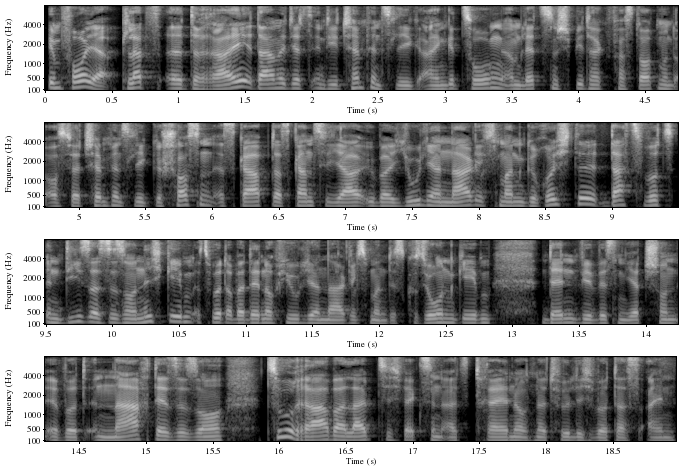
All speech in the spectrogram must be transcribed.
Im Vorjahr, Platz 3, äh, damit jetzt in die Champions League eingezogen. Am letzten Spieltag fast Dortmund aus der Champions League geschossen. Es gab das ganze Jahr über Julian Nagelsmann Gerüchte. Das wird es in dieser Saison nicht geben. Es wird aber dennoch Julian Nagelsmann Diskussionen geben, denn wir wissen jetzt schon, er wird nach der Saison zu Raber Leipzig wechseln als Trainer und natürlich wird das ein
